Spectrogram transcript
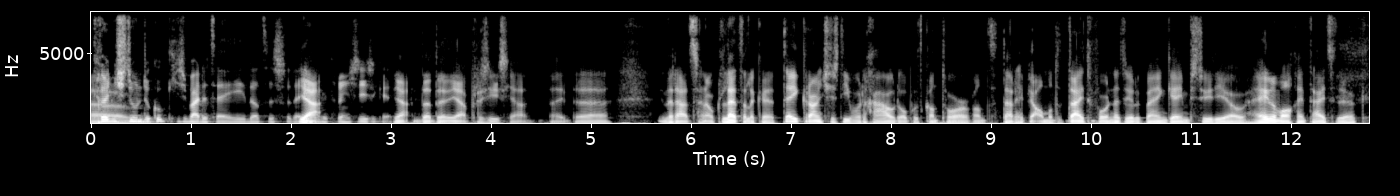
crunch doen ehm, de koekjes bij de thee. Dat is de enige crunch die ze kennen. Ja, de, de, ja precies. Ja. De, inderdaad, er zijn ook letterlijke theekrantjes die worden gehouden op het kantoor. Want daar heb je allemaal de tijd voor natuurlijk bij een game studio. Helemaal geen tijdsdruk.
